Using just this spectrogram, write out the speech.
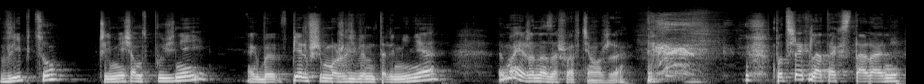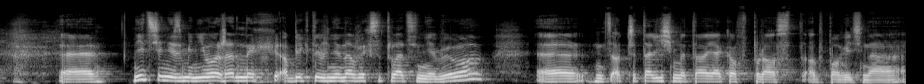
W lipcu, czyli miesiąc później, jakby w pierwszym możliwym terminie, moja żona zaszła w ciążę. po trzech latach starań e, nic się nie zmieniło, żadnych obiektywnie nowych sytuacji nie było. E, więc odczytaliśmy to jako wprost odpowiedź na,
